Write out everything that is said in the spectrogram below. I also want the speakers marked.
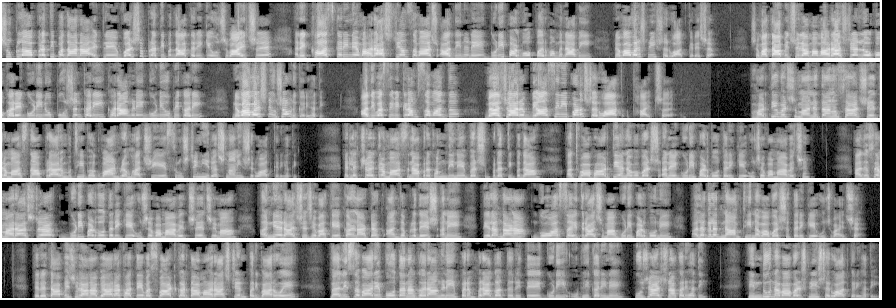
Speaker 1: શુક્લ પ્રતિપદાના એટલે વર્ષ પ્રતિપદા તરીકે ઉજવાય છે અને ખાસ કરીને મહારાષ્ટ્રીયન સમાજ આ દિનને ગુડી પડવો પર્વ મનાવી નવા વર્ષની શરૂઆત કરે છે. જેમાં તાપી જિલ્લામાં મહારાષ્ટ્રીયન લોકો ઘરે ગુડીનું પૂજન કરી ઘર આંગણે ગુડી ઊભી કરી, નવા વર્ષની ઉજવણી કરી હતી. આ દિવસથી વિક્રમ સંવંત બે હજાર બ્યાસીની પણ શરૂઆત થાય છે. ભારતીય વર્ષ માન્યતા અનુસાર ચૈત્ર માસના પ્રારંભથી ભગવાન બ્રહ્માજીએ સૃષ્ટિની રચનાની શરૂઆત કરી હતી. એટલે ચૈત્ર માસના પ્રથમ દિને વર્ષ પ્રતિપદા અથવા ભારતીય નવવર્ષ અને ગુડી પડવો તરીકે ઉજવવામાં આવે છે. આ દિવસે મહારાષ્ટ્ર ગુડી પડવો તરીકે ઉજવવામાં આવે છે, જેમાં અન્ય રાજ્ય જેવા કે કર્ણાટક, આંધ્રપ્રદેશ અને તેલંગાણા, ગોવા સહિત રાજ્યમાં ગુડી પડવોને અલગ અલગ નામથી નવા વર્ષ તરીકે ઉજવાય છે. ત્યારે તાપી જિલ્લાના વ્યારા ખાતે વસવાટ કરતા મહારાષ્ટ્રીયન પરિવારોએ વહેલી સવારે પોતાના ઘર આંગણે પરંપરાગત રીતે ગુડી ઊભી કરીને પૂજા અર્ચના કરી હતી. હિન્દુ નવા વર્ષની શરૂઆત કરી હતી.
